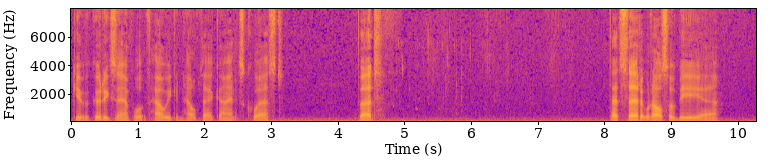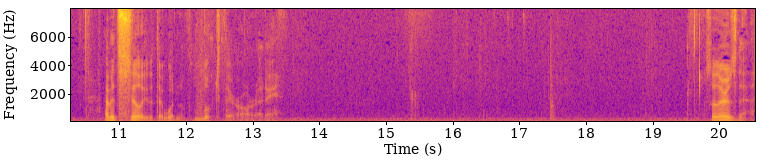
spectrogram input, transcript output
give a good example of how we can help that guy in his quest. But that said, it would also be uh, a bit silly that they wouldn't have looked there already. So there is that.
